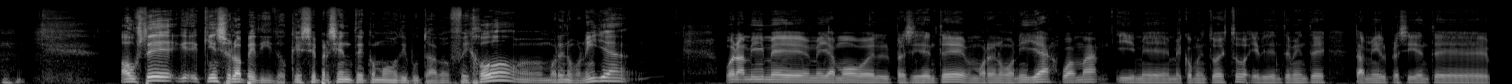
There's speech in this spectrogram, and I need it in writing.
¿A usted quién se lo ha pedido que se presente como diputado? ¿Fijó? ¿Moreno Bonilla? Bueno, a mí me, llamó el presidente Moreno Bonilla, Juanma, y me, comentó esto, evidentemente también el presidente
